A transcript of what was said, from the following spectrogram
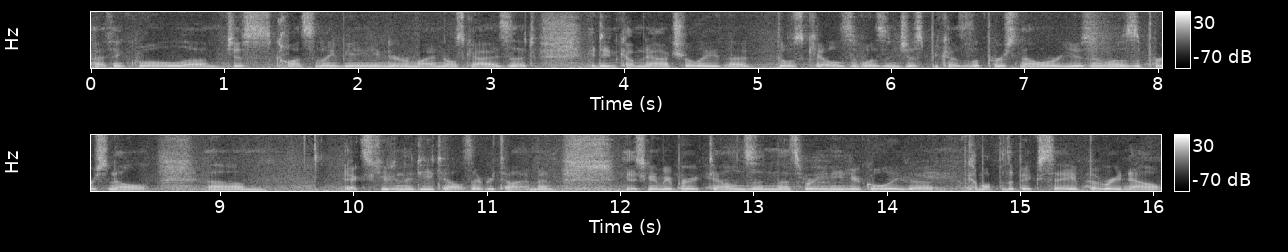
I think we'll um, just constantly be needing to remind those guys that it didn't come naturally. That those kills it wasn't just because of the personnel we're using. It was the personnel. Um, executing the details every time. And there's going to be breakdowns, and that's where you need your goalie to come up with a big save. But right now,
